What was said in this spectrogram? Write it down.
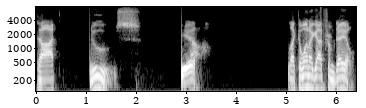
dot news. Yeah. Like the one I got from Dale.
